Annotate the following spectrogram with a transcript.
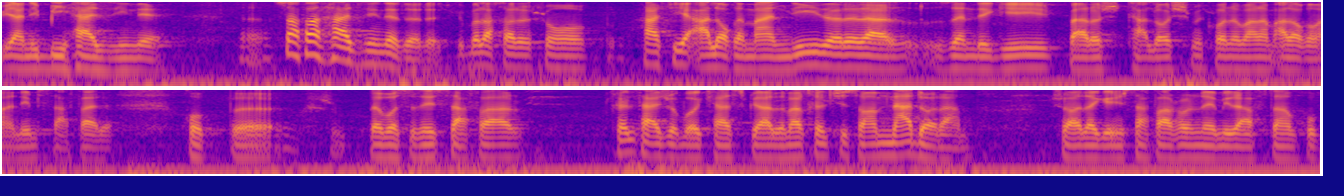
یعنی بی هزینه. سفر هزینه داره. که بالاخره شما هر کی علاقه مندی داره در زندگی براش تلاش می‌کنه منم علاقه مندیم سفره. خب به واسطه سفر خیلی تجربه کسب کردم. ولی خیلی چیزها هم ندارم. شاید اگر این سفرها رو نمی‌رفتم خب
